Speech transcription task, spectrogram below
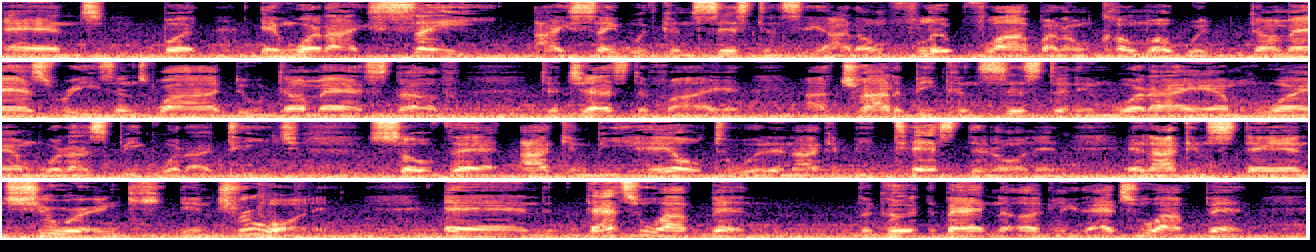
and but in what I say I say with consistency. I don't flip flop. I don't come up with dumbass reasons why I do dumbass stuff to justify it. I try to be consistent in what I am, who I am, what I speak, what I teach, so that I can be held to it and I can be tested on it and I can stand sure and, and true on it. And that's who I've been. the good, the bad, and the ugly. That's who I've been.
